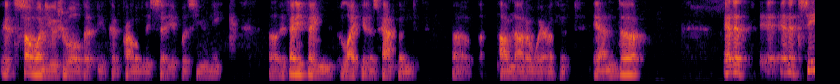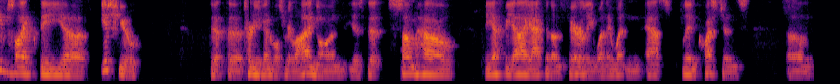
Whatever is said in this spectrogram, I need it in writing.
it's so unusual that you could probably say it was unique. Uh, if anything like it has happened, uh, I'm not aware of it. And uh, and it and it seems like the uh, issue that the attorney general is relying on is that somehow the FBI acted unfairly when they went and asked Flynn questions, um,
